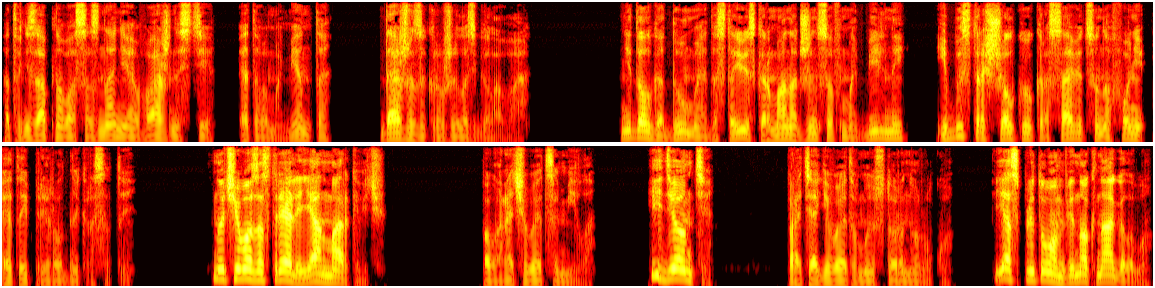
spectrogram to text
От внезапного осознания важности этого момента даже закружилась голова. Недолго думая, достаю из кармана джинсов мобильный и быстро щелкаю красавицу на фоне этой природной красоты. «Ну чего застряли, Ян Маркович?» Поворачивается Мила. «Идемте!» Протягивает в мою сторону руку. «Я сплету вам венок на голову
